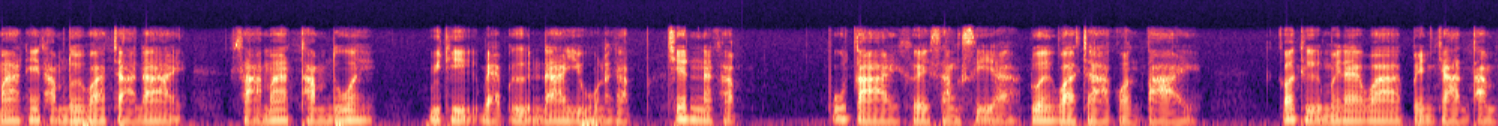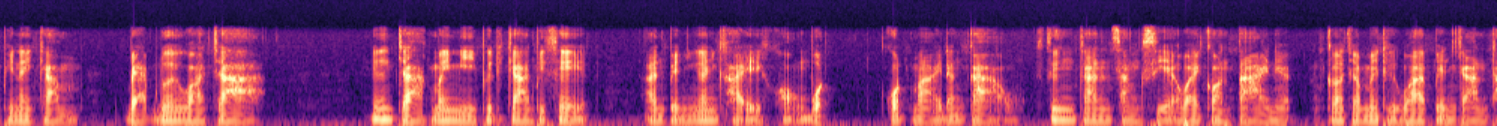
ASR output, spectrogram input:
มารถให้ทำด้วยวาจาได้ สามารถทำด้วยวิธีแบบอื่นได้อยู่นะครับ เช่นนะครับ ผู้ตายเคยสั่งเสียด้วยวาจาก่อนตาย ก็ถือไม่ได้ว่าเป็นการทำพินัยกรรมแบบด้วยวาจา เนื่องจากไม่มีพฤติการพิเศษ อันเป็นเงื่อนไขของบทกฎหมายดังกล่าว ซึ่งการสั่งเสียไว้ก่อนตายเนี่ยก็จะไม่ถือว่าเป็นการท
